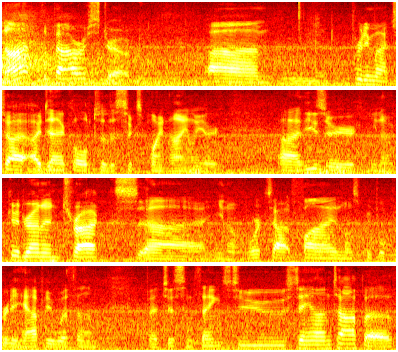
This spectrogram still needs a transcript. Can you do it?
not the power stroke. Um, pretty much uh, identical to the 6.9 liter. Uh, these are, you know, good running trucks. Uh, you know, works out fine. Most people pretty happy with them. But just some things to stay on top of.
